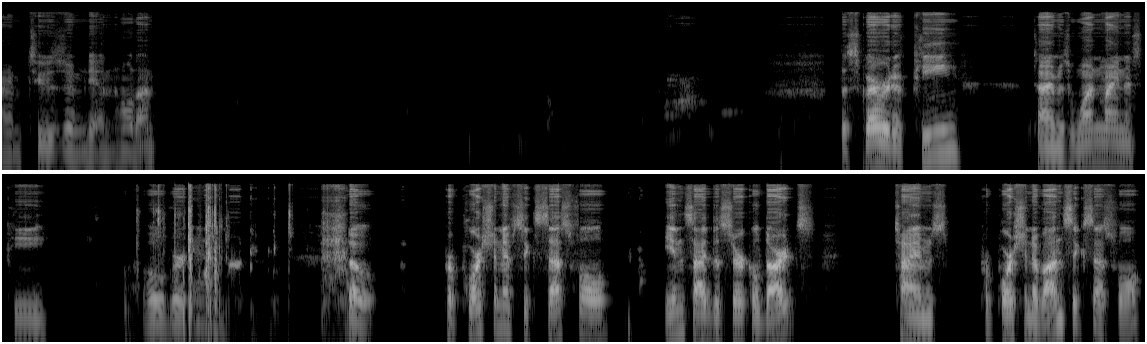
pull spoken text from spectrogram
I'm too zoomed in. Hold on. The square root of p times 1 minus p over n. So proportion of successful inside the circle darts times proportion of unsuccessful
